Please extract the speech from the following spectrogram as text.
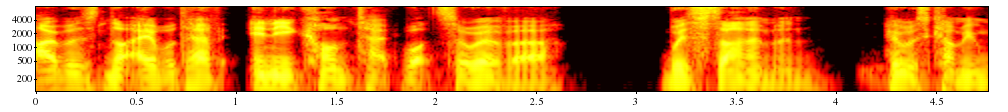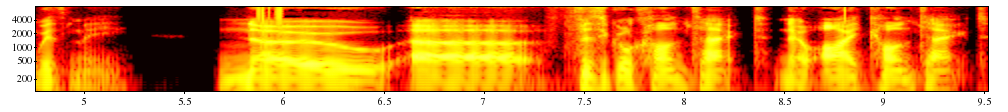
I was not able to have any contact whatsoever with Simon, who was coming with me. No uh, physical contact, no eye contact,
